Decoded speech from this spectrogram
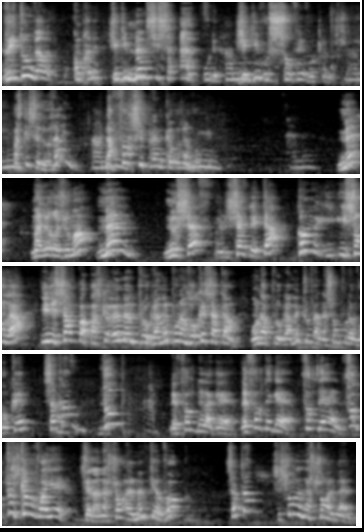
retournent vers le. Vous comprenez? J'ai dit, même si c'est un ou deux, j'ai dit, vous sauvez votre nation. Parce que c'est le règne, la force suprême que vous invoquez. Mais, malheureusement, même nos chefs, le chef d'État, comme ils ils sont là, ils ne savent pas, parce qu'eux-mêmes programmés pour invoquer Satan. On a programmé toute la nation pour invoquer Satan. Donc, les forces de la guerre, les forces de guerre, forces de haine, forces- tout ce que vous voyez, c'est la nation elle-même qui invoque Satan. Ce sont les nations elles-mêmes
